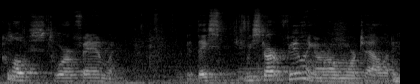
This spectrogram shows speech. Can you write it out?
close to our family. They, we start feeling our own mortality.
